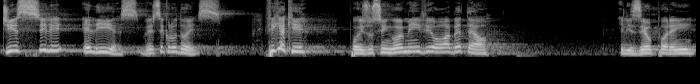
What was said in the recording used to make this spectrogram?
disse-lhe Elias, versículo 2: Fique aqui, pois o Senhor me enviou a Betel. Eliseu, porém,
